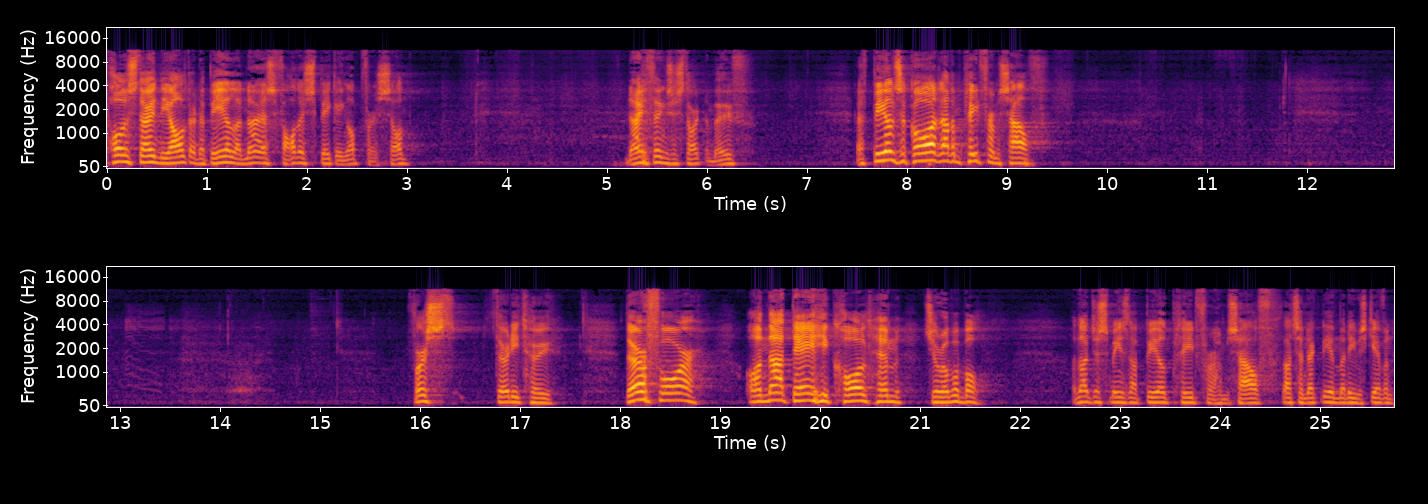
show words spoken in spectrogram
pulls down the altar to Baal, and now his father's speaking up for his son. Now things are starting to move. If Baal's a God, let him plead for himself. Verse 32 Therefore, on that day he called him Jerubbaal. And that just means that Baal plead for himself. That's a nickname that he was given.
